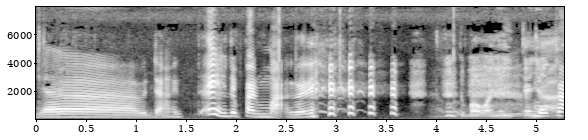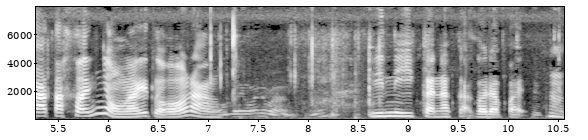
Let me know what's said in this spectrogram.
Ya, udang. Eh depan mak ke ni. Itu bawahnya ikan ya. Muka atas senyum lah itu orang. Kau main mana bang? Hmm? Ini ikan akak kau dapat. Hmm,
